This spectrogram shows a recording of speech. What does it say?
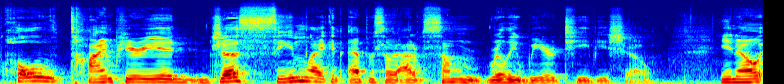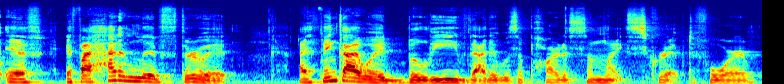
whole time period just seemed like an episode out of some really weird TV show. You know, if if I hadn't lived through it, I think I would believe that it was a part of some like script for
